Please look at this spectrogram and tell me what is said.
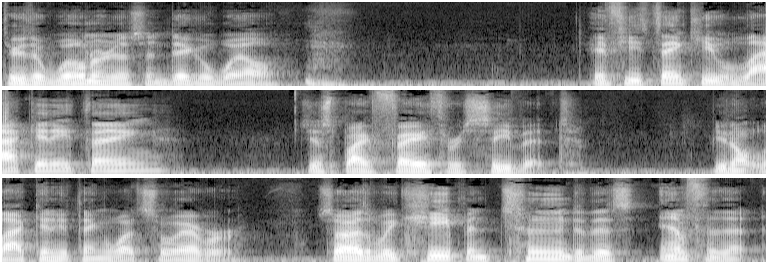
through the wilderness and dig a well. if you think you lack anything, just by faith receive it. You don't lack anything whatsoever. So as we keep in tune to this infinite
